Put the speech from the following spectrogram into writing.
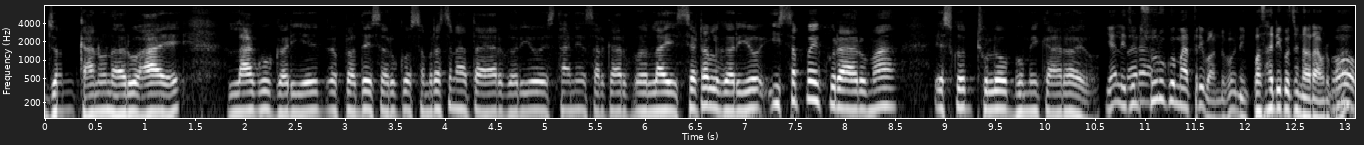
जुन कानुनहरू आए लागू गरिए प्रदेशहरूको संरचना तयार गरियो स्थानीय सरकारलाई सेटल गरियो यी सबै कुराहरूमा यसको ठुलो भूमिका रह्यो। यहाँले जुन सुरुको मात्रै भन्नुभयो नि पछाडिको चाहिँ नराम्रो हो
